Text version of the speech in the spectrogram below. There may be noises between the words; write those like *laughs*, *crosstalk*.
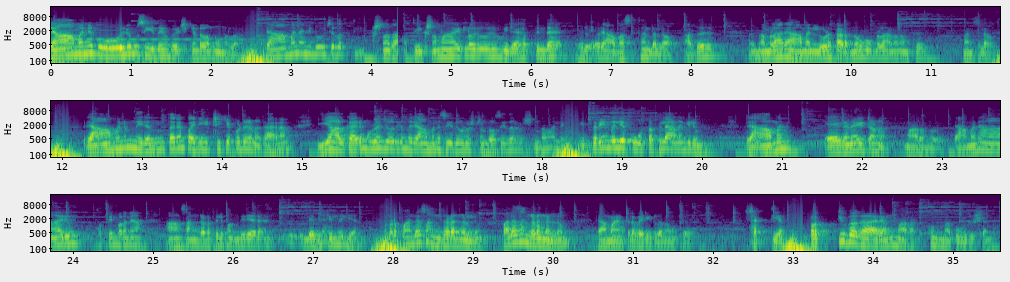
രാമന് പോലും സീതയെ ഉപേക്ഷിക്കേണ്ട വന്നു എന്നുള്ളതാണ്. രാമൻ അനുഭവിച്ചുള്ള തീക്ഷ്ണത തീക്ഷ്ണമായിട്ടുള്ള ഒരു ഒരു വിരഹത്തിന്റെ ഒരു ഒരു അവസ്ഥ ഉണ്ടല്ലോ. അത് നമ്മൾ ആ രാമനിലൂടെ കടന്നു പോകുമ്പോഴാണ് നമുക്ക് മനസ്സിലാവുന്നത്. രാമനും നിരന്തരം പരീക്ഷിക്കപ്പെടുകയാണ്. കാരണം ഈ ആൾക്കാർ മുഴുവൻ ചോദിക്കുന്നത് രാമന് സീതയോട് ഇഷ്ടമുണ്ടോ സീതയോട് ഇഷ്ടമുണ്ടോ അല്ലേ ഇത്രയും വലിയ കൂട്ടത്തിലാണെങ്കിലും രാമൻ ഏകനായിട്ടാണ് മാറുന്നത്. രാമൻ ആരും സത്യം പറഞ്ഞാൽ ആ സങ്കടത്തിൽ പങ്കുചേരാൻ ലഭിക്കുന്നില്ല. നമ്മുടെ പല സങ്കടങ്ങളിലും പല സങ്കടങ്ങളിലും രാമായണത്തിലെ വരികൾ നമുക്ക് ശക്തിയാണ്. പ്രത്യുപകാരം മറക്കുന്ന പുരുഷൻ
